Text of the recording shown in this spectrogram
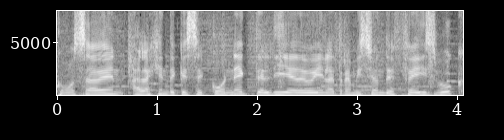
Como saben, a la gente que se conecta el día de hoy en la transmisión de Facebook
